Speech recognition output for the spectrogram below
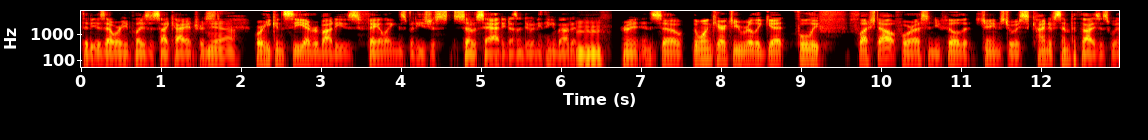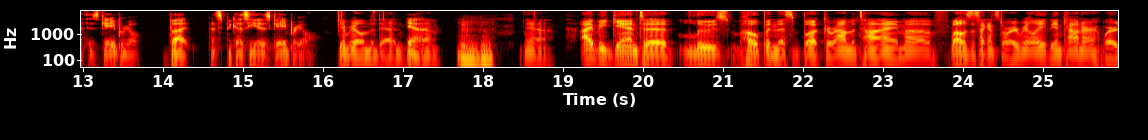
did he, is that where he plays a psychiatrist? yeah, Where he can see everybody's failings, but he's just so sad he doesn't do anything about it hmm right? And so the one character you really get fully f- fleshed out for us, and you feel that James Joyce kind of sympathizes with is Gabriel, but that's because he is Gabriel. Gabriel and the Dead. Yeah. hmm Yeah. I began to lose hope in this book around the time of, well, it was the second story, really, The Encounter, where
